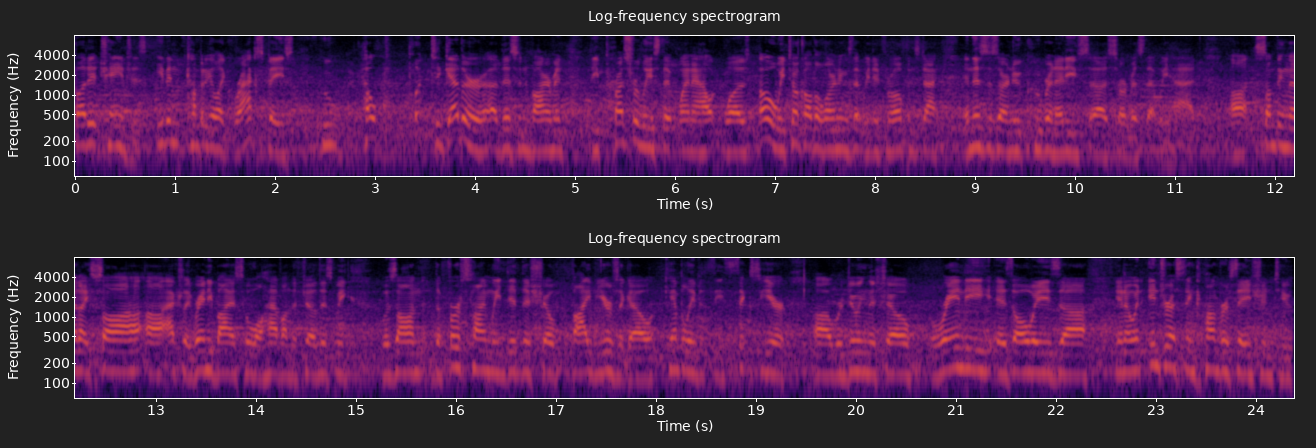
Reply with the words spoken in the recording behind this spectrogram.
but it changes. Even a company like Rackspace, who helped put together uh, this environment, the press release that went out was, oh, we took all the learnings that we did from OpenStack, and this is our new Kubernetes uh, service that we had. Uh, something that I saw, uh, actually Randy Bias, who we'll have on the show this week, was on the first time we did this show five years ago. Can't believe it's the sixth year uh, we're doing the show. Randy is always, uh, you know, an interesting conversation to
